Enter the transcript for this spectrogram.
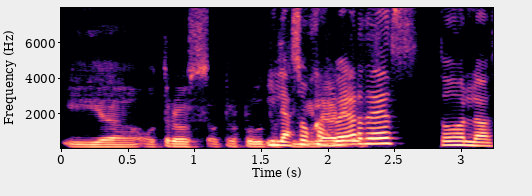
y uh, otros, otros productos. ¿Y las hojas verdes? Todos los...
